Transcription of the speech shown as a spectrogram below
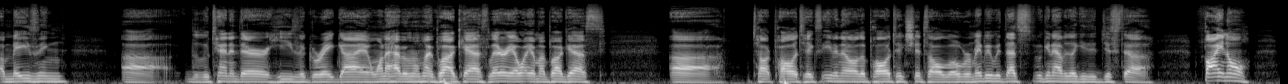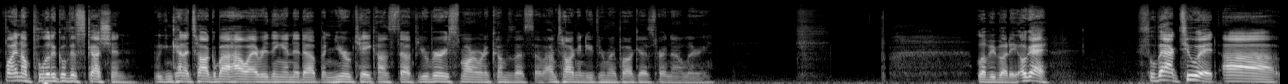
amazing uh, the lieutenant there, he's a great guy. I want to have him on my podcast. Larry, I want you on my podcast. Uh, talk politics, even though the politics shit's all over. Maybe we, that's we can have like just a final final political discussion. We can kind of talk about how everything ended up and your take on stuff. You're very smart when it comes to that stuff. I'm talking to you through my podcast right now, Larry. Love you, buddy. Okay, so back to it. Uh,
